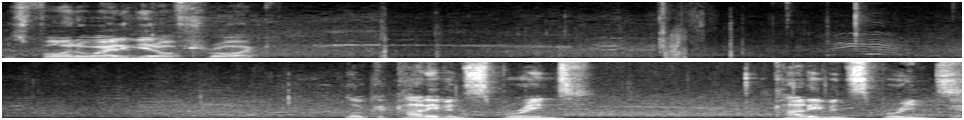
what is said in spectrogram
Just find a way to get off strike. Look, I can't even sprint. Can't even sprint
